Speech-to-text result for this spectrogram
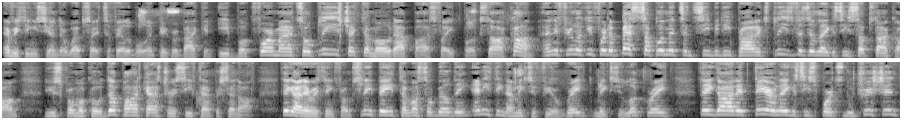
Everything you see on their website is available in paperback and ebook format, so please check them out at bossfightbooks.com. And if you're looking for the best supplements and CBD products, please visit legacysupps.com. Use promo code the podcast to receive 10% off. They got everything from sleep aid to muscle building, anything that makes you feel great, makes you look great. They got it. They are Legacy Sports Nutrition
